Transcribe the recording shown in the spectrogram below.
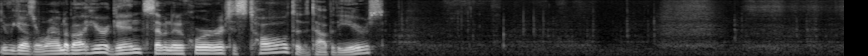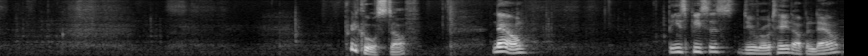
give you guys a roundabout here. Again, seven and a quarter inches tall to the top of the ears. Pretty cool stuff. Now, These pieces do rotate up and down.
